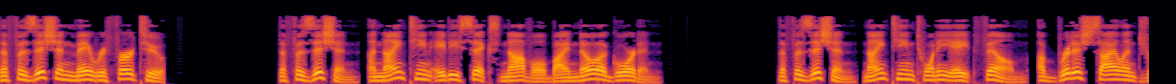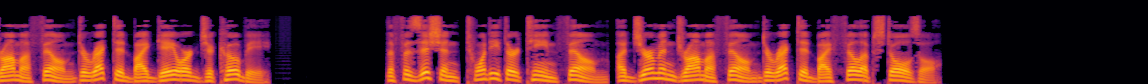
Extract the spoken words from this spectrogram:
The Physician may refer to The Physician, a 1986 novel by Noah Gordon. The Physician 1928 film, a British silent drama film directed by Georg Jacoby. The Physician 2013 film, a German drama film directed by Philipp Stölzl.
